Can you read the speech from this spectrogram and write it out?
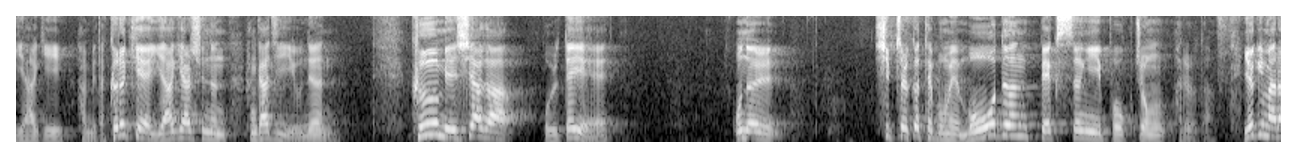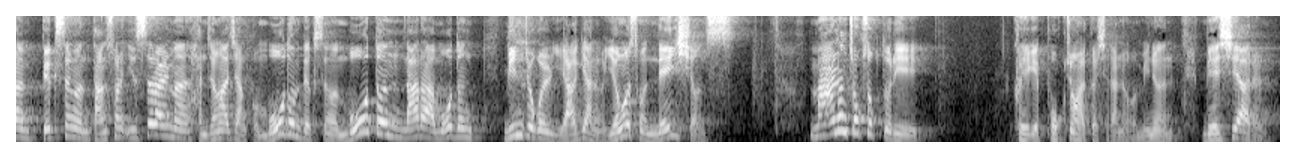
이야기합니다. 그렇게 이야기할 수 있는 한 가지 이유는 그 메시아가 올 때에 오늘 10절 끝에 보면 모든 백성이 복종하리로다. 여기 말한 백성은 단순한 이스라엘만 한정하지 않고 모든 백성은 모든 나라, 모든 민족을 이야기하는 거예요. 영어로는 nations. 많은 족속들이 그에게 복종할 것이라는 의미는 메시아를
